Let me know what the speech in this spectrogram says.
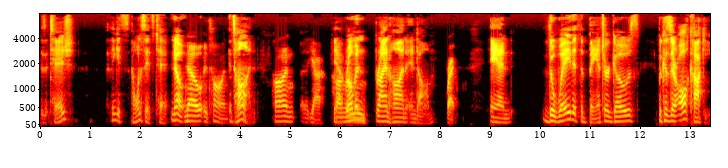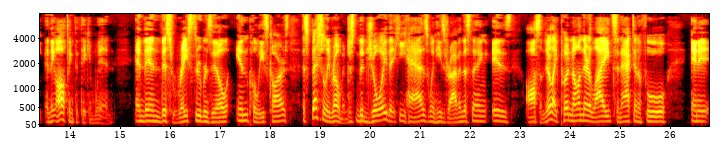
is it Tej? I think it's, I want to say it's Tej. No. No, it's Han. It's Han. Han, uh, yeah. Han, yeah, Roman, Roman, Brian, Han, and Dom. Right. And the way that the banter goes, because they're all cocky and they all think that they can win. And then this race through Brazil in police cars, especially Roman, just the joy that he has when he's driving this thing is awesome. They're like putting on their lights and acting a fool. And it,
